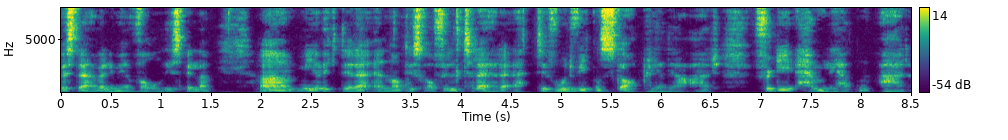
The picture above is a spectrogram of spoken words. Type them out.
hvis det er veldig mye vold i spillet. Mye viktigere enn at de skal filtrere etter hvor vitenskapelige de er. Fordi hemmeligheten er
